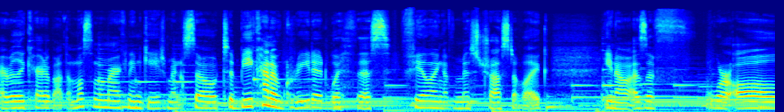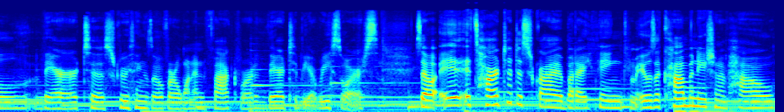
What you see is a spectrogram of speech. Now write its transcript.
I really cared about the Muslim American engagement. So to be kind of greeted with this feeling of mistrust, of like, you know, as if we're all there to screw things over when in fact we're there to be a resource. So it, it's hard to describe, but I think it was a combination of how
